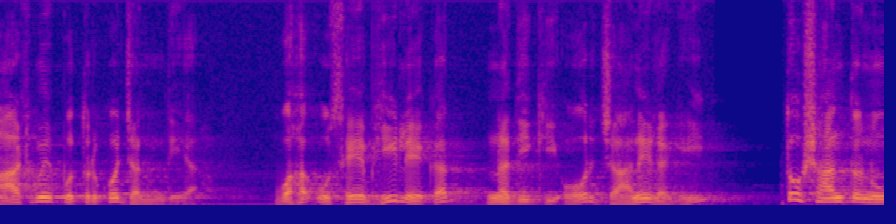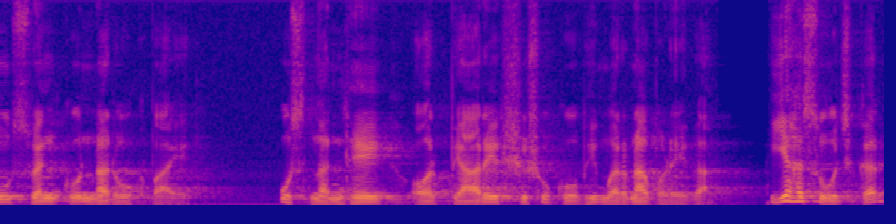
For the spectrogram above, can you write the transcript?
आठवें पुत्र को जन्म दिया। वह उसे भी लेकर नदी की ओर जाने लगी तो शांतनु स्वयं को न रोक पाए। उस नन्हे और प्यारे शिशु को भी मरना पड़ेगा, यह सोचकर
